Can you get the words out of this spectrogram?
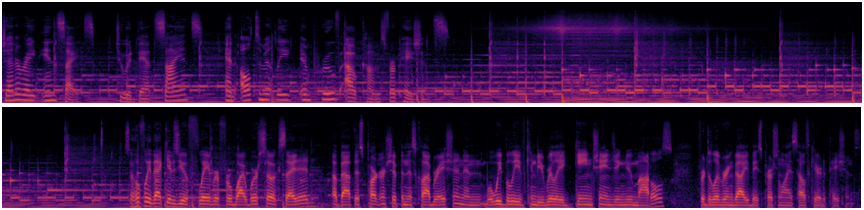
generate insights to advance science and ultimately improve outcomes for patients. So hopefully that gives you a flavor for why we're so excited about this partnership and this collaboration and what we believe can be really game-changing new models for delivering value-based personalized healthcare to patients.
